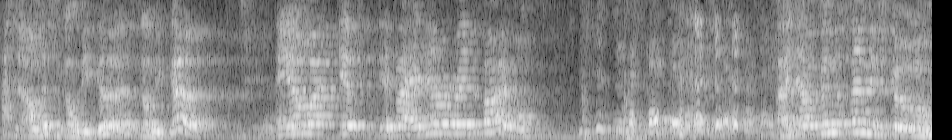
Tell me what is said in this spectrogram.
I said, oh, this is going to be good. This is going to be good. And you know what? If, if I had never read the Bible, if I had never been to Sunday school,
